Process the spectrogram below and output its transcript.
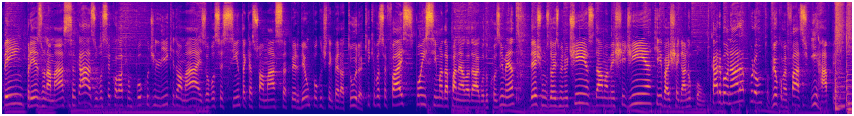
bem preso na massa. Caso você coloque um pouco de líquido a mais ou você sinta que a sua massa perdeu um pouco de temperatura, o que, que você faz? Põe em cima da panela da água do cozimento, deixa uns dois minutinhos, dá uma mexidinha que vai chegar no ponto. Carbonara pronto. Viu como é fácil? E rápido.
